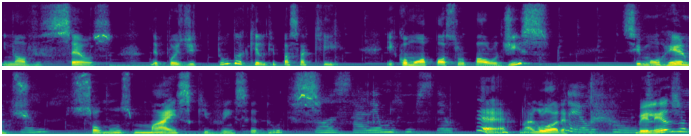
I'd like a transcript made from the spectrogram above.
e novos céus depois de tudo aquilo que passa aqui. E como o apóstolo Paulo diz, Se morrermos, somos mais que vencedores. Nós estaremos no céu. É, na glória. Deus, Beleza?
